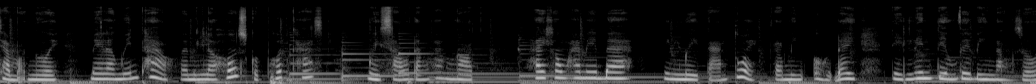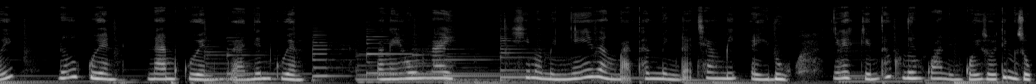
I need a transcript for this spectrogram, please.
chào mọi người, mình là Nguyễn Thảo và mình là host của podcast 16 đắng và ngọt 2023, mình 18 tuổi và mình ở đây để lên tiếng về bình đẳng giới, nữ quyền, nam quyền và nhân quyền. Và ngày hôm nay, khi mà mình nghĩ rằng bản thân mình đã trang bị đầy đủ những cái kiến thức liên quan đến quấy rối tình dục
